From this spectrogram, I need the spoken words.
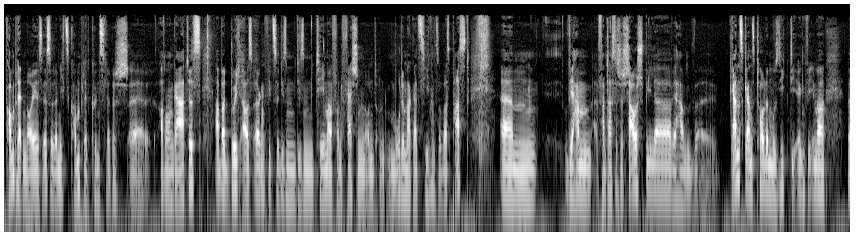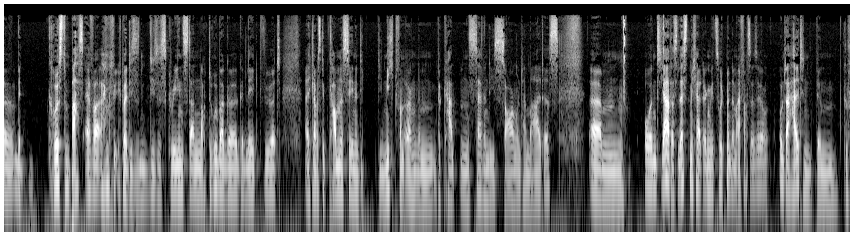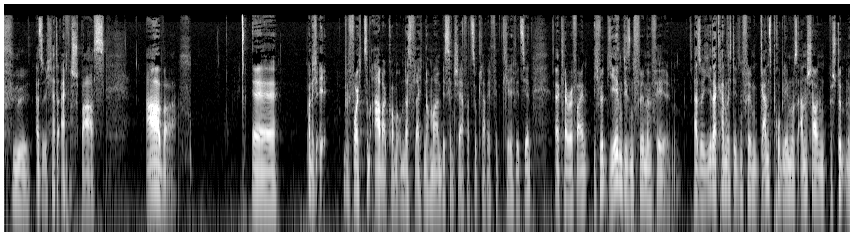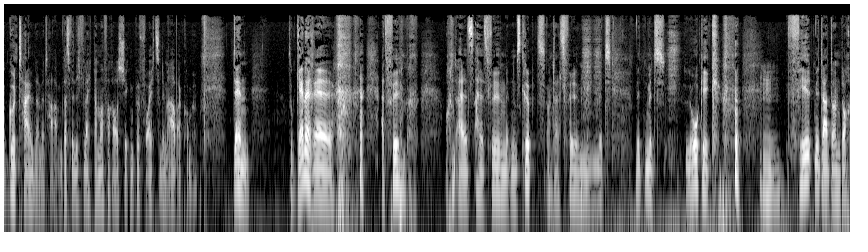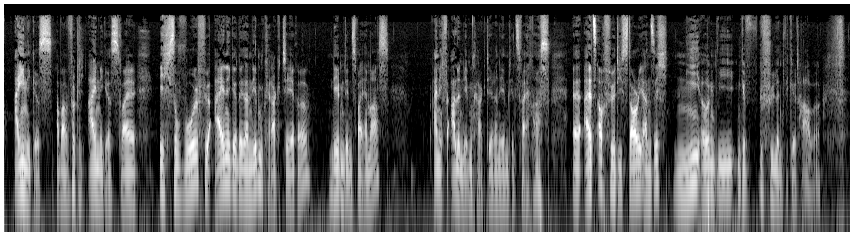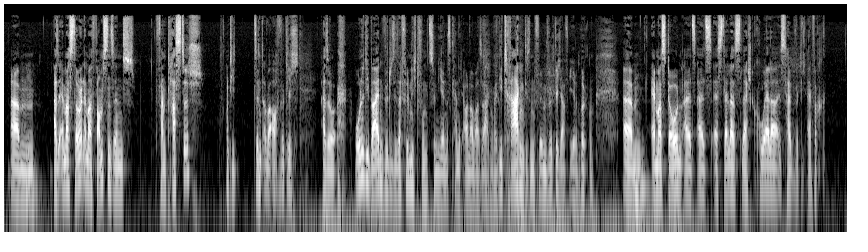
komplett Neues ist oder nichts komplett künstlerisch äh, Avantgardes, aber durchaus irgendwie zu diesem, diesem Thema von Fashion und, und Modemagazin und sowas passt. Ähm, wir haben fantastische Schauspieler, wir haben äh, ganz, ganz tolle Musik, die irgendwie immer äh, mit größtem Bass ever irgendwie über diesen, diese Screens dann noch drüber ge gelegt wird. Äh, ich glaube, es gibt kaum eine Szene, die, die nicht von irgendeinem bekannten 70s-Song untermalt ist. Ähm, und ja, das lässt mich halt irgendwie zurück mit einem einfach sehr, sehr unterhaltenden Gefühl. Also ich hatte einfach Spaß. Aber, äh, und ich, bevor ich zum Aber komme, um das vielleicht nochmal ein bisschen schärfer zu klarifizieren, äh, clarifieren, ich würde jedem diesen Film empfehlen. Also jeder kann sich diesen Film ganz problemlos anschauen und bestimmt eine Good Time damit haben. Das will ich vielleicht nochmal vorausschicken, bevor ich zu dem Aber komme. Denn so generell als Film und als, als Film mit einem Skript und als Film mit, mit, mit Logik mhm. fehlt mir da dann doch einiges, aber wirklich einiges, weil ich sowohl für einige dieser Nebencharaktere, neben den zwei Emmas, eigentlich für alle Nebencharaktere neben den zwei Emmas, äh, als auch für die Story an sich nie irgendwie ein Ge Gefühl entwickelt habe. Ähm, mhm. Also Emma Stone und Emma Thompson sind fantastisch und die sind aber auch wirklich, also ohne die beiden würde dieser Film nicht funktionieren, das kann ich auch nochmal sagen, weil die tragen diesen Film wirklich auf ihren Rücken. Ähm, mhm. Emma Stone als, als Estella slash Cruella ist halt wirklich einfach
